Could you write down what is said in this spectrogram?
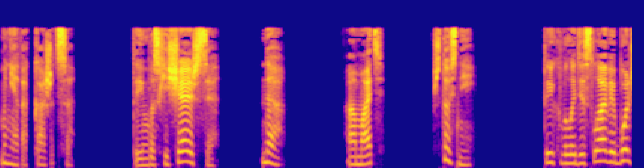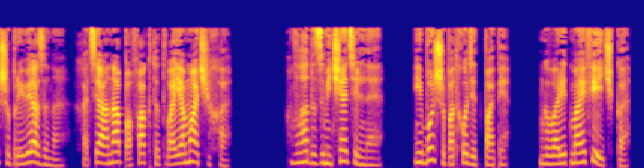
Мне так кажется». «Ты им восхищаешься?» «Да». «А мать?» «Что с ней?» «Ты к Владиславе больше привязана, хотя она по факту твоя мачеха». «Влада замечательная и больше подходит папе», говорит моя феечка.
